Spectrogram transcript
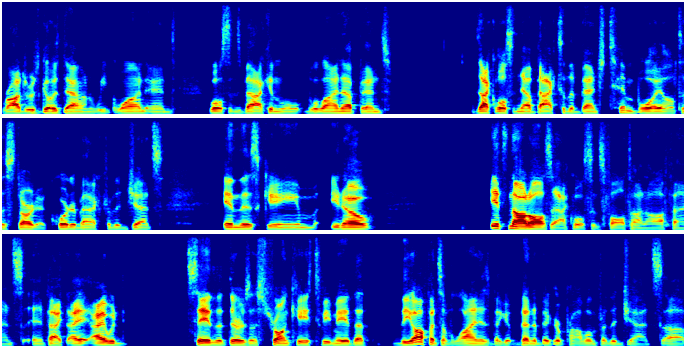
Rodgers goes down week one, and Wilson's back in the, the lineup. And Zach Wilson now back to the bench. Tim Boyle to start at quarterback for the Jets in this game. You know, it's not all Zach Wilson's fault on offense. In fact, I, I would say that there's a strong case to be made that the offensive line has been a bigger problem for the Jets. Uh,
